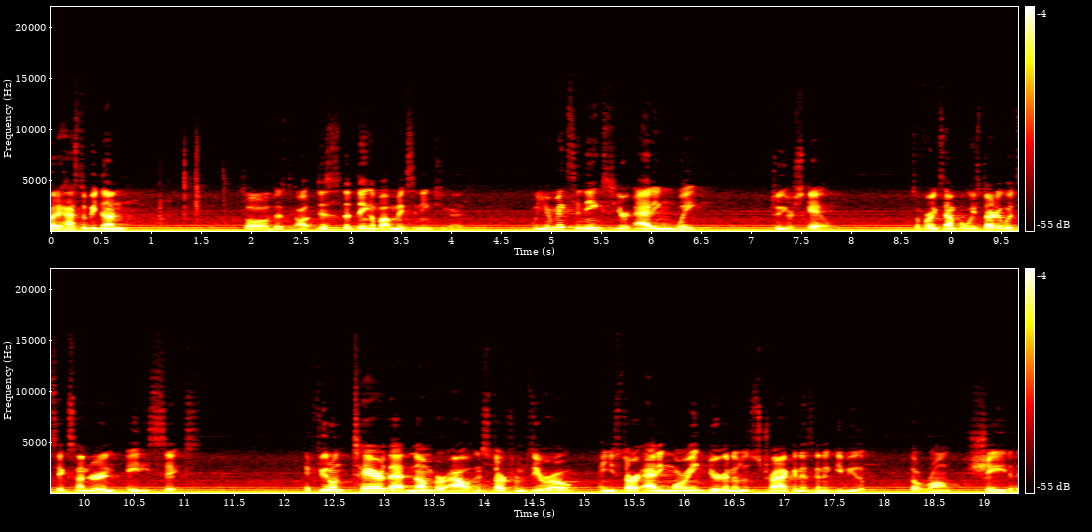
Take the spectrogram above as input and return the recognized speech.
But it has to be done. So this, uh, this is the thing about mixing inks, you guys. When you're mixing inks, you're adding weight to your scale. So for example, we started with 686. If you don't tare that number out and start from zero and you start adding more ink, you're gonna lose track and it's gonna give you the, the wrong shade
